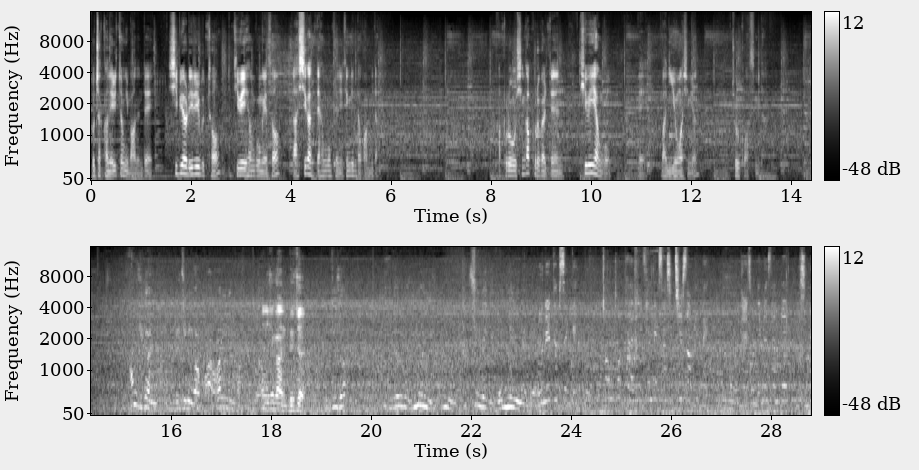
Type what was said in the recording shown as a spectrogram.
도착하는 일정이 많은데 12월 1일부터 티웨이 항공에서 낮 시간대 항공편이 생긴다고 합니다. 앞으로 싱가포르 갈 땐 티웨이 항공 네, 많이 이용하시면 좋을 것 같습니다. 한 시간 늦은 거, 와, 왔는 거. 1시간 늦어요. 늦어? 탑승객이 몇 명이나 돼? 오늘 탑승객 총 토탈은 347석인데 오늘 손님은 320명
